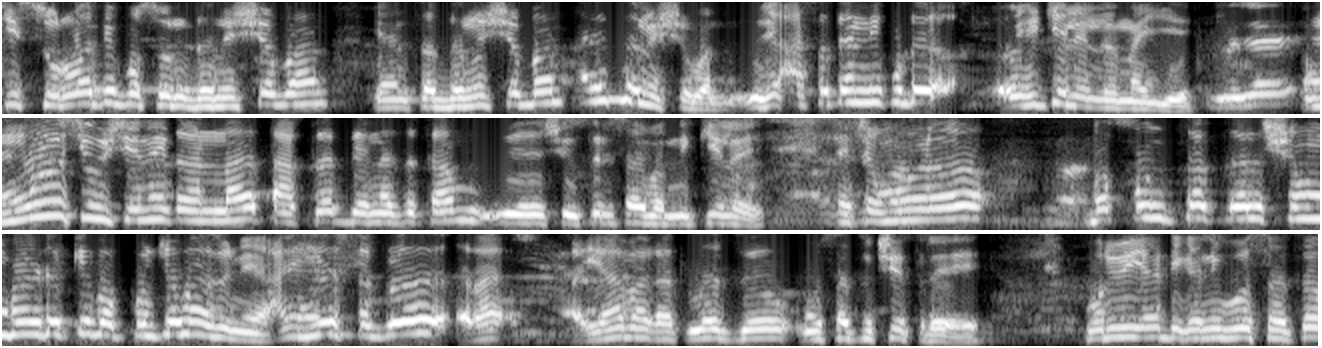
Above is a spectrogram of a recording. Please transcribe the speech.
की सुरुवातीपासून धनुष्यबाण यांचा धनुष्यबाण आणि धनुष्यबाण. म्हणजे असं त्यांनी कुठे हे केलेलं नाहीये. म्हणजे मूळ शिवसैनिकांना ताकद देण्याचं काम शिवतरी साहेबांनी केलंय. त्याच्यामुळं बाप्पूंचा कल शंभर टक्के बाप्पूंच्या बाजूने आणि हे सगळं या भागातलं जो ऊसाचं क्षेत्र आहे पूर्वी या ठिकाणी ऊसाचं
